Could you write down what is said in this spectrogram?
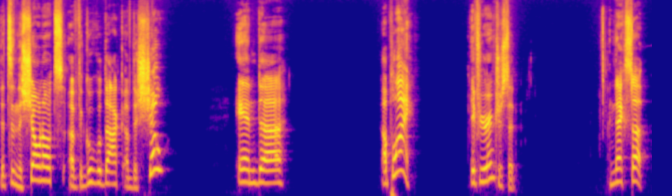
that's in the show notes of the Google Doc of the show and uh, apply if you're interested. Next up,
